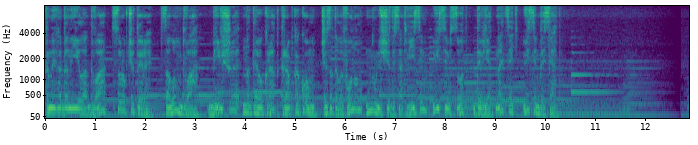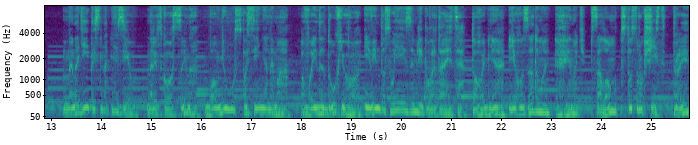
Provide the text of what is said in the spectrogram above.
Книга Даниїла 2.44, Псалом 2. Більше на teokrat.com чи за телефоном 068 800 19 80. Не надійтесь на князів, на людського сина, бо в ньому спасіння нема. Вийде дух його, і він до своєї землі повертається. Того дня його задуми гинуть. Псалом 146, 3,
